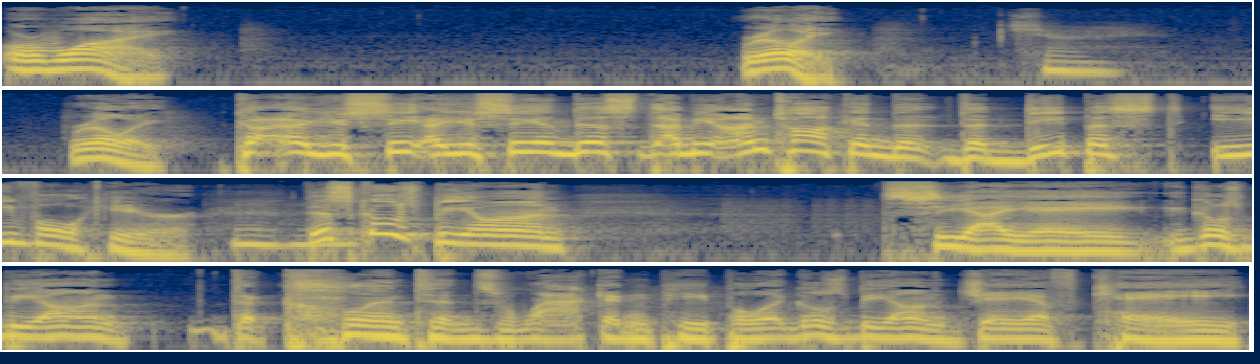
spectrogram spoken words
or why? Really? Sure. Really? Are you see? Are you seeing this? I mean, I'm talking the the deepest evil here. Mm-hmm. This goes beyond CIA. It goes beyond the Clintons whacking people. It goes beyond JFK,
